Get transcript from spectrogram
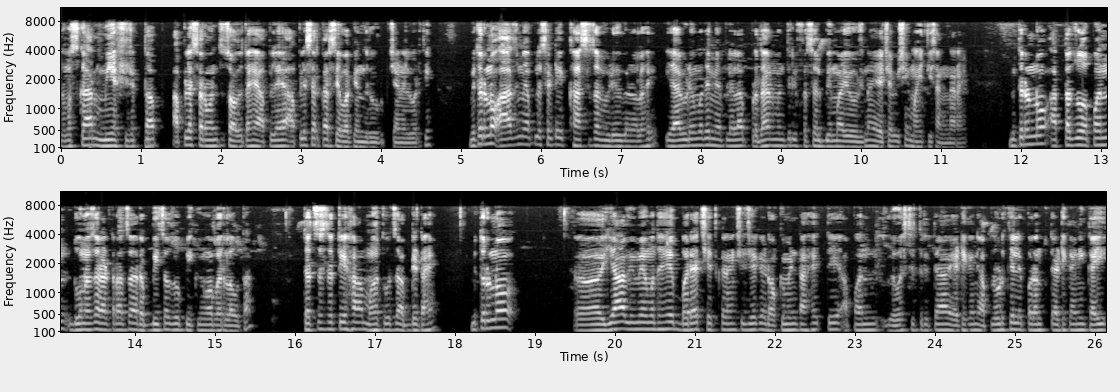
नमस्कार मी अक्षय जगताप. आपल्या सर्वांचं स्वागत आहे आपल्या आपले सरकार सेवा केंद्र युट्यूब चॅनलवरती मित्रांनो आज मी आपल्यासाठी एक खास असा व्हिडिओ घेऊन आलो आहे. या व्हिडिओमध्ये मी आपल्याला प्रधानमंत्री फसल बिमा योजना याच्याविषयी माहिती सांगणार आहे. मित्रांनो आता जो आपण दोन हजार अठराचा रब्बीचा जो पीक विमा भरला होता त्याच्यासाठी हा महत्त्वाचा अपडेट आहे. मित्रांनो या विम्यामध्ये हे बऱ्याच शेतकऱ्यांचे जे काही डॉक्युमेंट आहेत ते आपण व्यवस्थितरित्या या ठिकाणी अपलोड केले. परंतु त्या ठिकाणी काही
